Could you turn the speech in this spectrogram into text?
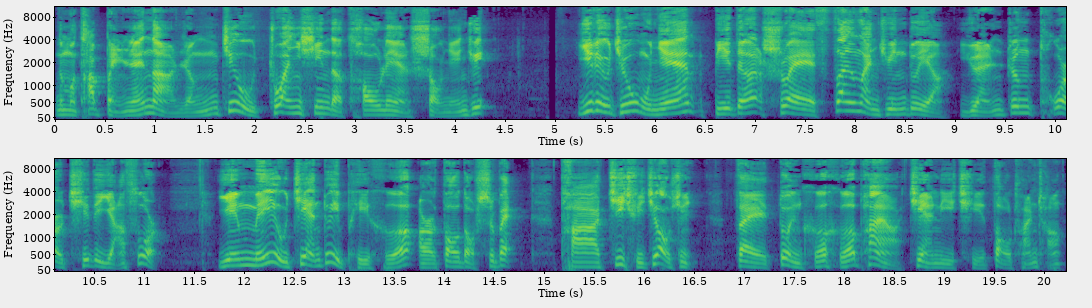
那么他本人呢，仍旧专心的操练少年军。一六九五年，彼得率三万军队啊，远征土耳其的亚速尔。因没有舰队配合而遭到失败，他汲取教训，在顿河河畔啊建立起造船厂，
